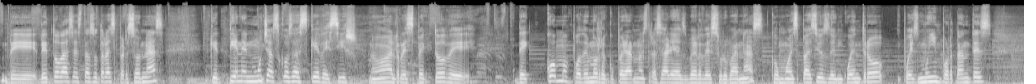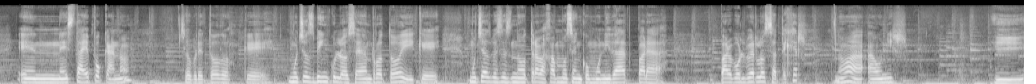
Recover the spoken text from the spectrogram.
de, de, todas estas otras personas que tienen muchas cosas que decir, ¿no? Al respecto de, de cómo podemos recuperar nuestras áreas verdes urbanas como espacios de encuentro, pues muy importantes en esta época, ¿no? Sobre todo, que muchos vínculos se han roto y que muchas veces no trabajamos en comunidad para, para volverlos a tejer, ¿no? A, unir. Y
